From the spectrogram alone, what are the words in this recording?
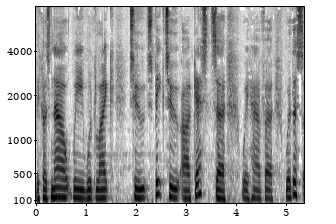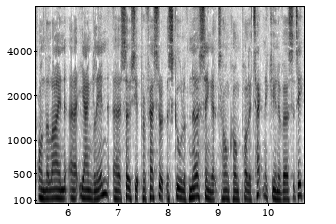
because now we would like to speak to our guests. Uh, we have uh, with us on the line uh, Yang Lin, Associate Professor at the School of Nursing at Hong Kong Polytechnic University,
